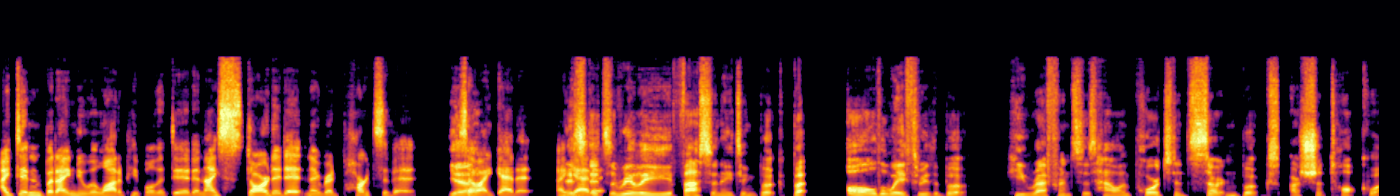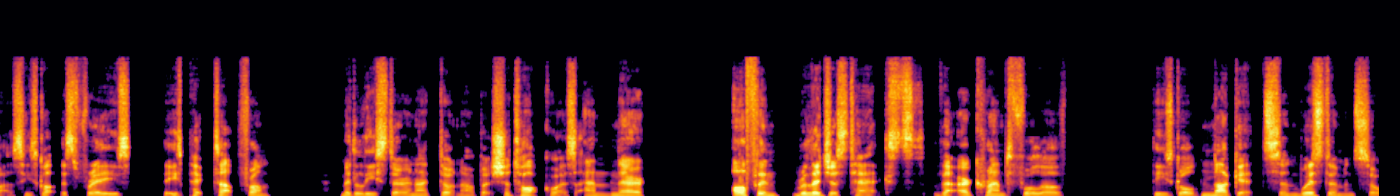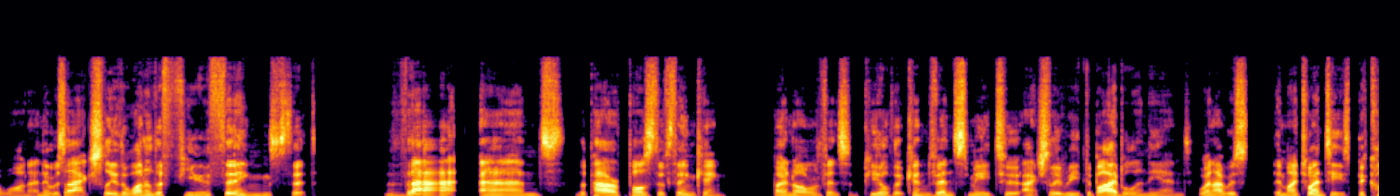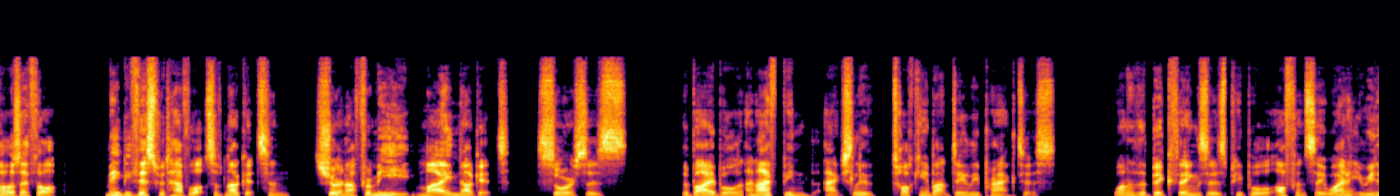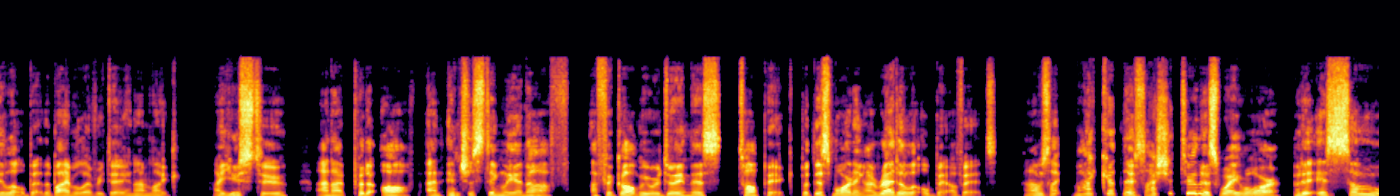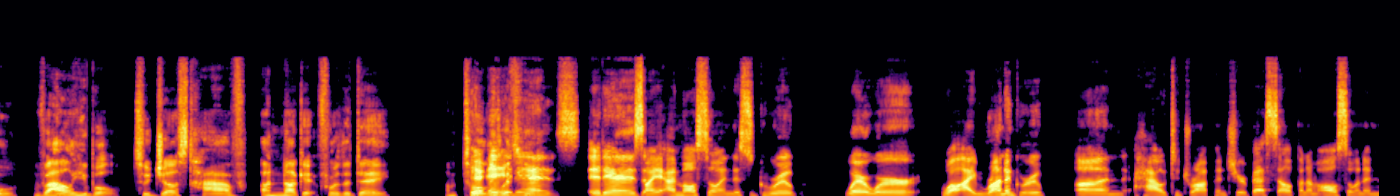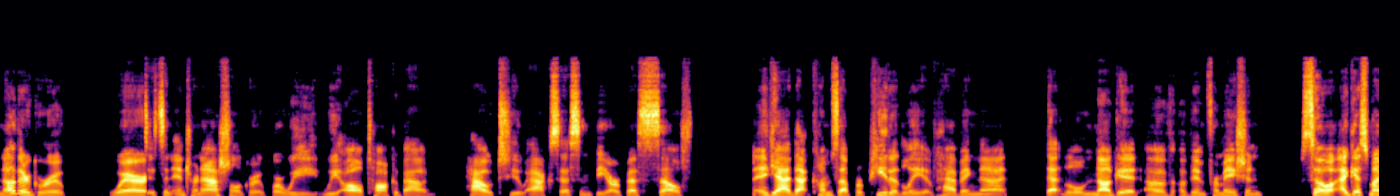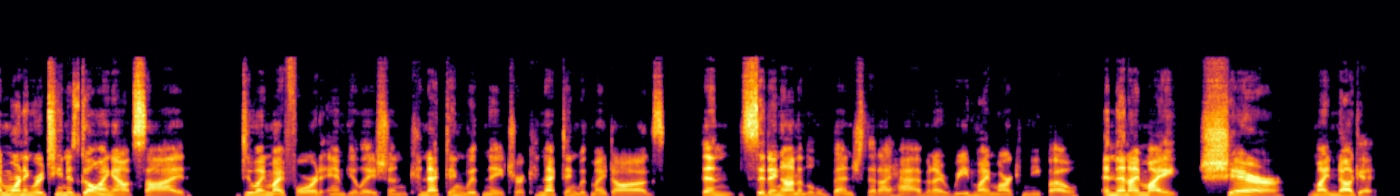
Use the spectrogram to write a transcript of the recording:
i didn't but i knew a lot of people that did and i started it and i read parts of it yeah so i get it i it's, get it it's a really fascinating book but all the way through the book he references how important certain books are chautauquas. He's got this phrase that he's picked up from Middle Eastern, and I don't know, but chautauquas, and they're often religious texts that are crammed full of these gold nuggets and wisdom and so on. And it was actually the one of the few things that that and the power of positive thinking by Norman Vincent Peale that convinced me to actually read the Bible in the end when I was in my 20s because I thought maybe this would have lots of nuggets. And sure enough, for me, my nugget source is the Bible. And I've been actually talking about daily practice. One of the big things is people often say, Why don't you read a little bit of the Bible every day? And I'm like, I used to, and I put it off. And interestingly enough, I forgot we were doing this topic, but this morning I read a little bit of it and I was like, my goodness, I should do this way more. But it is so valuable to just have a nugget for the day. I'm totally it, with it you. It is. It is. I, I'm also in this group where we're, well, I run a group on how to drop into your best self. And I'm also in another group where it's an international group where we we all talk about how to access and be our best self. And yeah, that comes up repeatedly of having that that little nugget of, of information. So I guess my morning routine is going outside, doing my forward ambulation, connecting with nature, connecting with my dogs, then sitting on a little bench that I have and I read my Mark Nepo. And then I might share my nugget,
